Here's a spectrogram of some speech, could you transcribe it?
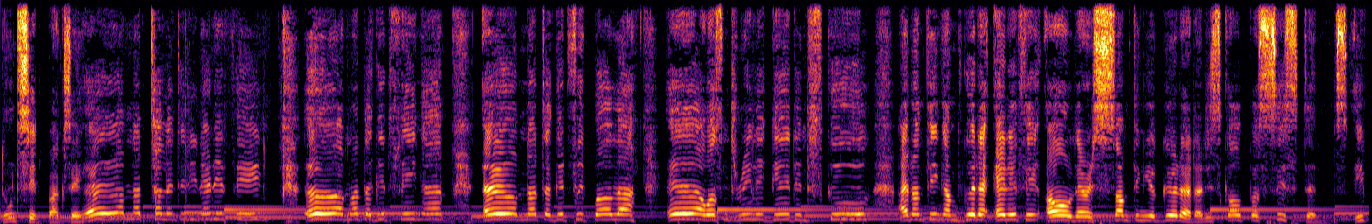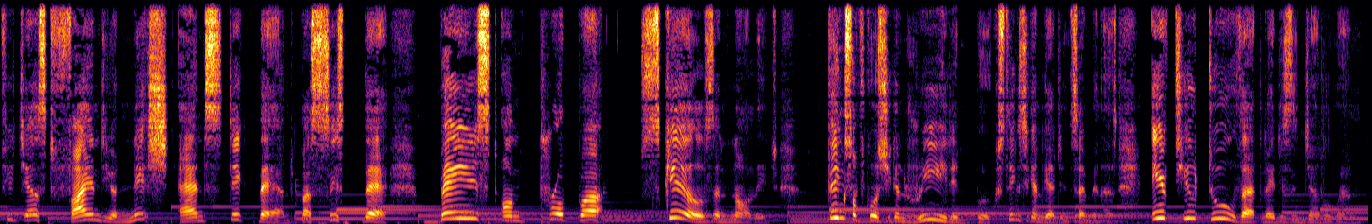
don't sit back saying, Oh, I'm not talented in anything. Oh, I'm not a good singer. Oh, I'm not a good footballer. Oh, I wasn't really good in school. I don't think I'm good at anything. Oh, there is something you're good at, and it's called persistence. If you just find your niche and stick there and persist there, based on proper skills and knowledge, Things, of course, you can read in books, things you can get in seminars. If you do that, ladies and gentlemen,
